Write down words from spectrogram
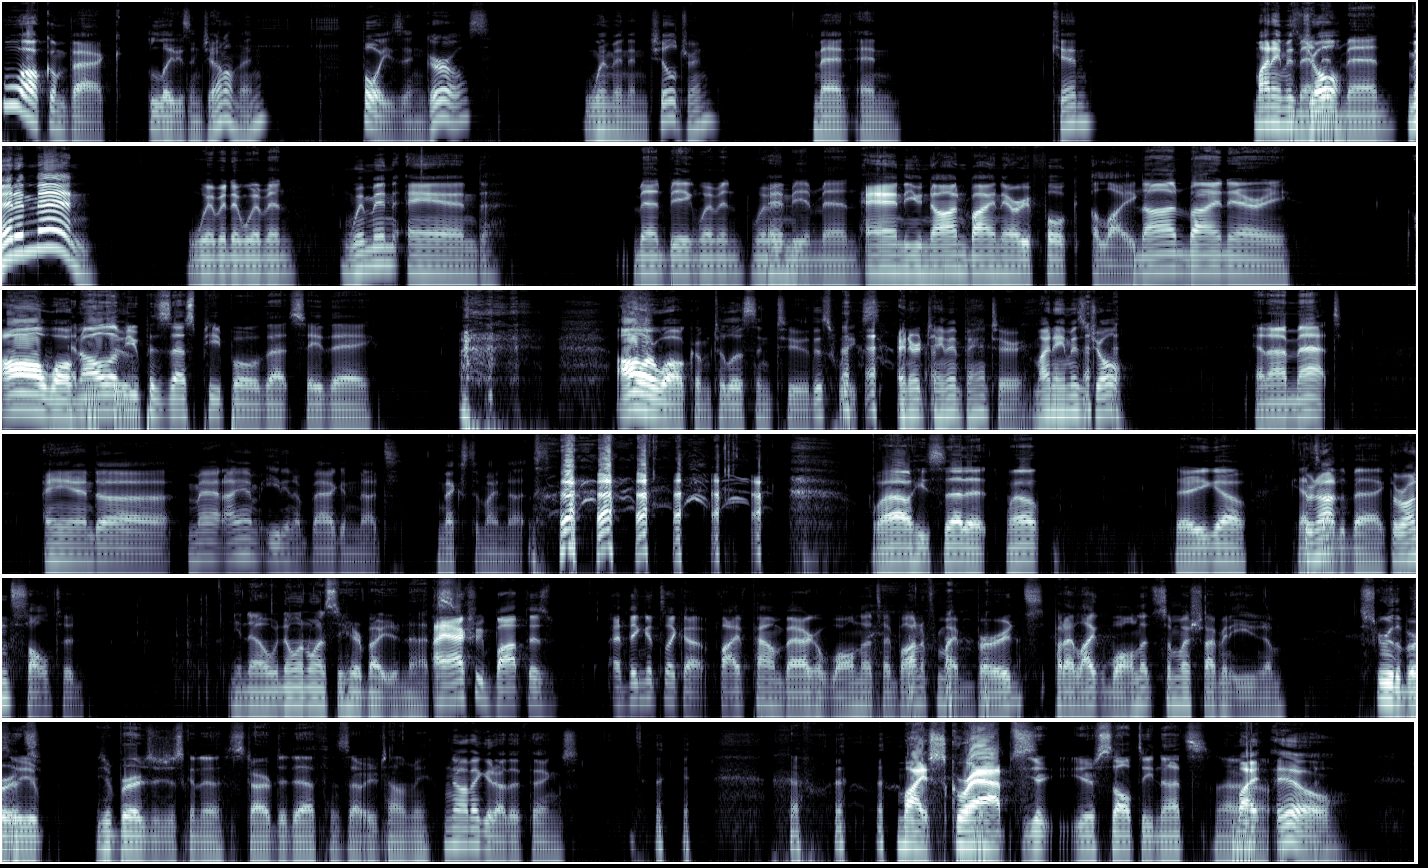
Welcome back, ladies and gentlemen, boys and girls, women and children, men and kin. My name is men Joel. and men, Men and men, women and women, women and men being women, women And- being men, and you non-binary folk alike. non-binary, all welcome. and all of you possess people that say they. all are welcome to listen to this week's entertainment banter. My name is Joel, And I'm Matt. and uh, Matt, I am eating a bag of nuts next to my nuts. Wow, he said it. Well, there you go. Cat's They're out of the bag. They're unsalted. You know, no one wants to hear about your nuts. I actually bought this. I think it's like a five pound bag of walnuts. I bought it for my birds, but I like walnuts so much I've been eating them. Screw the so birds. your your birds are just gonna starve to death. Is that what you're telling me? no, they get other things. my scraps. Your your salty nuts. My know. ill.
